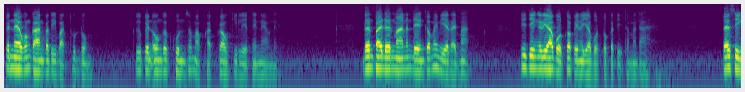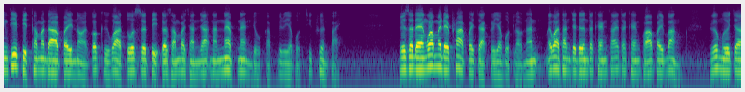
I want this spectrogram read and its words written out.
เป็นแนวของการปฏิบัติทุดดง คือเป็นองค์คุณสมับขัดเกลากิเลสในแนวหนึ่ง เดินไปเดินมานั่นเองก็ไม่มีอะไรมาก ที่จริงอริยบทก็เป็นอริยบทปกติธรรมดา แต่สิ่งที่ผิดธรรมดาไปหน่อยก็คือว่าตัวสติกับสัมปชัญญะนั้นแนบแน่นอยู่กับอริยบทที่เคลื่อนไป คือแสดงว่าไม่ได้พลากไปจากอริยบทเหล่านั้น ไม่ว่าท่านจะเดินตะแคงซ้ายตะแคงขวาไปบ้าง หรือมือจะ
